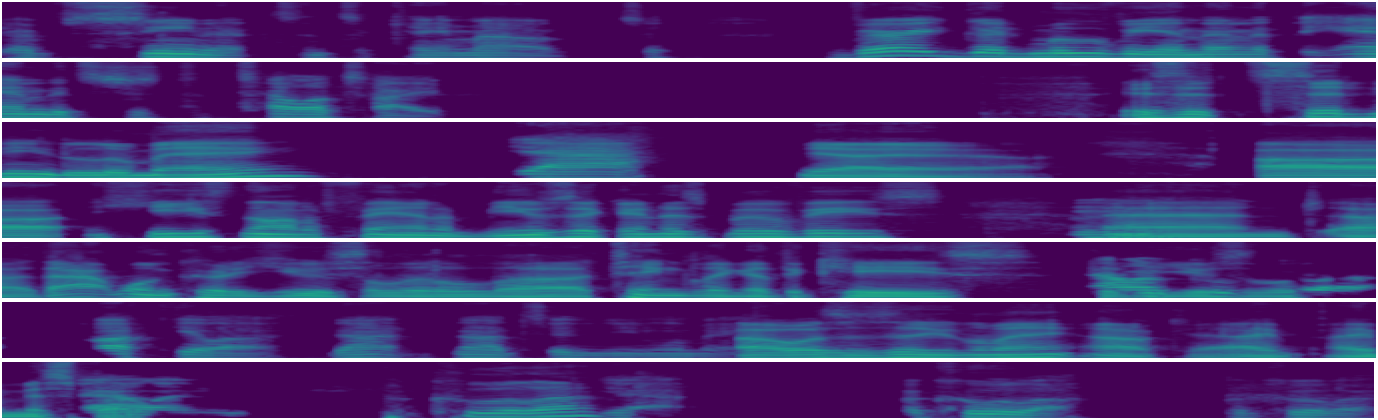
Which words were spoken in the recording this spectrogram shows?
have seen it since it came out. It's a very good movie, and then at the end, it's just a teletype. Is it Sidney Lumet? Yeah, Yeah, yeah, yeah. Uh, he's not a fan of music in his movies, Mhm. and uh, that one could have used a little uh, tingling of the keys. Could Alan have used a little. Pakula, Pakula, not not Sidney Lumet. Oh, was it Sidney Lumet? Okay, I, I misspoke. Alan Pakula. Yeah, Pakula, Pakula.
